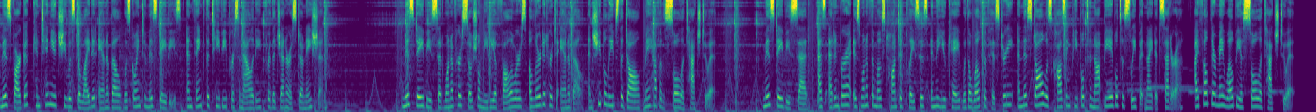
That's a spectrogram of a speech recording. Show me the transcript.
Ms. Varga continued she was delighted Annabelle was going to Ms. Davies and thanked the TV personality for the generous donation. Ms. Davies said one of her social media followers alerted her to Annabelle and she believes the doll may have a soul attached to it. Ms. Davies said, as Edinburgh is one of the most haunted places in the UK with a wealth of history and this doll was causing people to not be able to sleep at night etc., I felt there may well be a soul attached to it.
